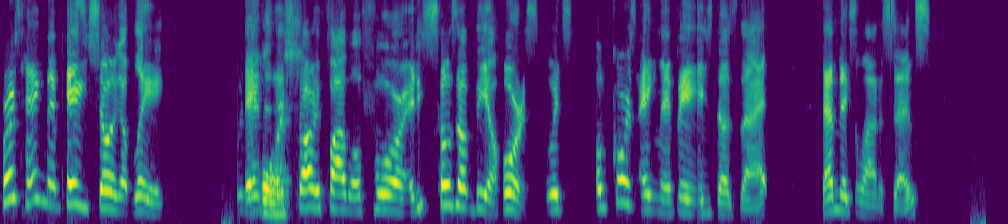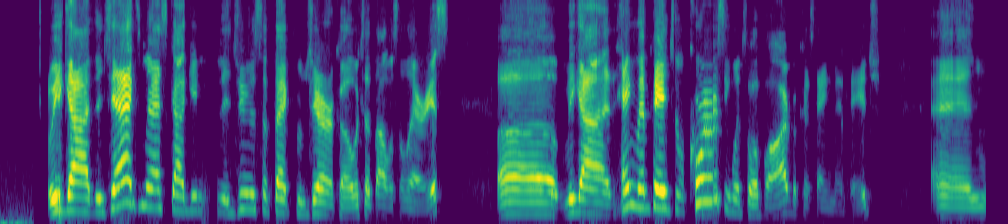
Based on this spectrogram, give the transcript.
First, Hangman Page showing up late, and then starting 504, and he shows up via horse, which of course Hangman Page does that. That makes a lot of sense. We got the Jags mascot getting the Judas effect from Jericho, which I thought was hilarious. Uh, we got Hangman Page. Of course, he went to a bar because Hangman Page, and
